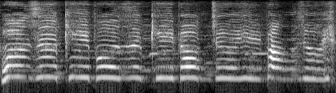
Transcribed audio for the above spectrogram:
본스키 본스키 방주희 방주희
